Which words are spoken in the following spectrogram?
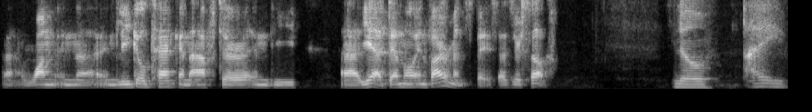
one in, in legal tech and after in the yeah demo environment space as yourself. You know, I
